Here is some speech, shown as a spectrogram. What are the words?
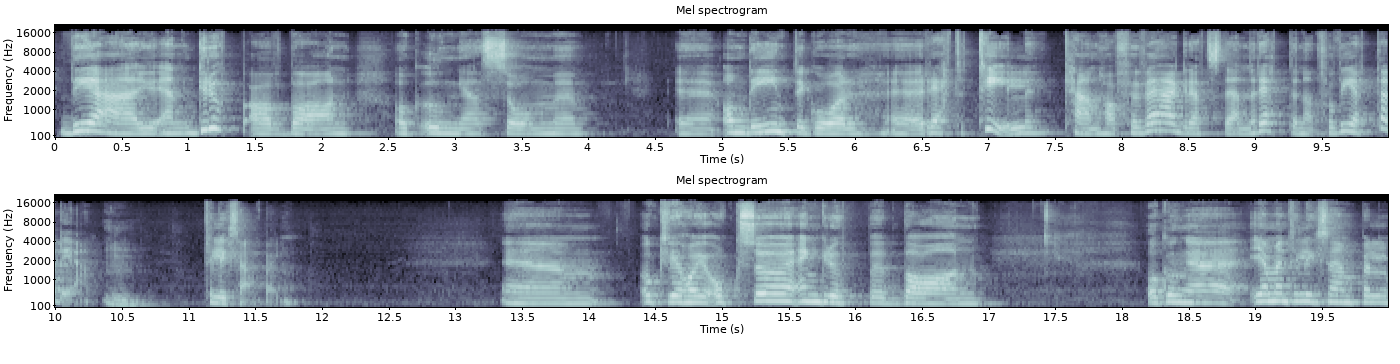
det är ju en grupp av barn och unga som eh, om det inte går eh, rätt till kan ha förvägrats den rätten att få veta det. Till exempel. Ehm, och vi har ju också en grupp barn och unga, ja men till exempel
